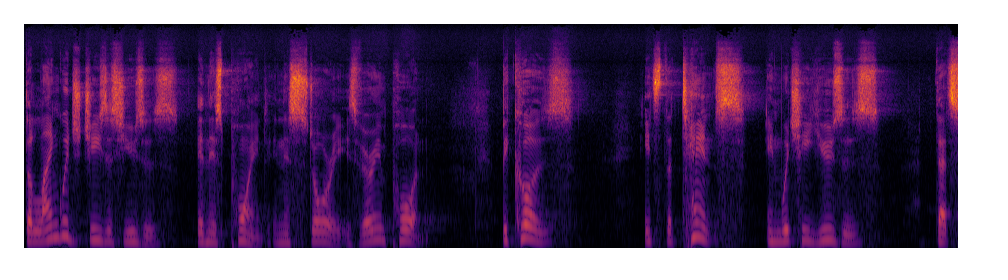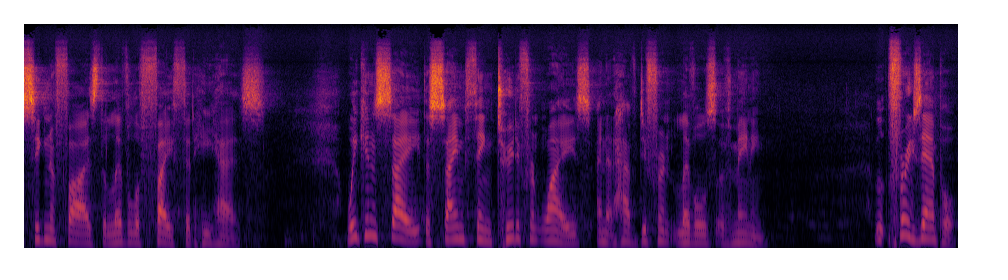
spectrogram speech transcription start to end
the language Jesus uses in this point, in this story, is very important because it's the tense in which he uses that signifies the level of faith that he has. We can say the same thing two different ways and it have different levels of meaning. For example,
